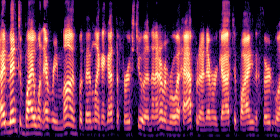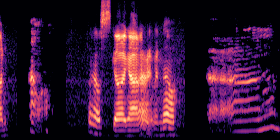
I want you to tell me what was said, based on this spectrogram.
I meant to buy one every month, but then like I got the first two, and then I don't remember what happened. I never got to buying the third one. Oh well. What else is going on? I don't even know. Um,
